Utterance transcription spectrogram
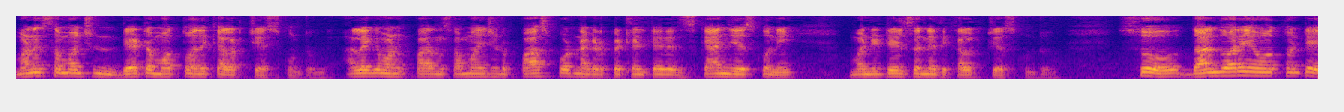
మనకు సంబంధించిన డేటా మొత్తం అది కలెక్ట్ చేసుకుంటుంది. అలాగే మనకు సంబంధించిన పాస్పోర్ట్ని అక్కడ పెట్టినట్లయితే అది స్కాన్ చేసుకొని మన డీటెయిల్స్ అనేది కలెక్ట్ చేసుకుంటుంది. సో దాని ద్వారా ఏమవుతుందంటే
